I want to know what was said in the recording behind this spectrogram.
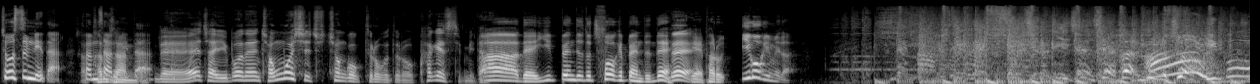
좋습니다. 자, 감사합니다. 감사합니다. 네, 자 이번엔 정모 씨 추천곡 들어보도록 하겠습니다. 아, 네. 이 밴드도 추억의 밴드인데 네. 예, 바로 이 곡입니다. 아 이거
